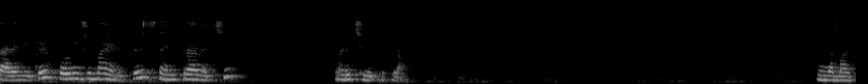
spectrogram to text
தடவிட்டு கொஞ்சமாக எடுத்து சென்டராக வச்சு மடித்து விட்டுக்கலாம். இந்த மாதிரி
